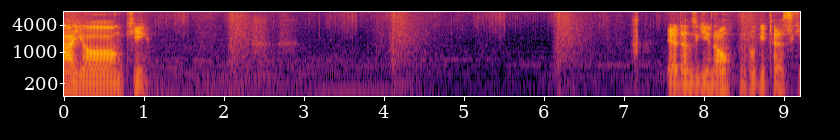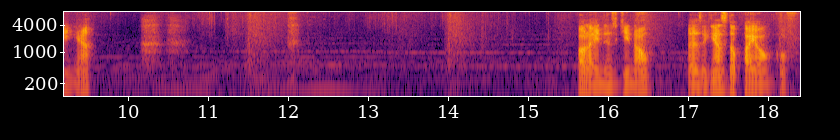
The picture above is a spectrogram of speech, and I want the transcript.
Pająki. Jeden zginął, drugi też zginie. Kolejny zginął. To jest gniazdo pająków.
